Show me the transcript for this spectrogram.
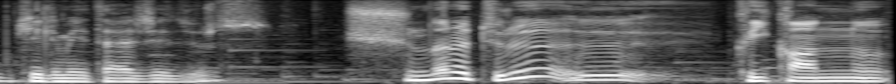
bu kelimeyi tercih ediyoruz? Şundan ötürü e, kıyı kanunu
